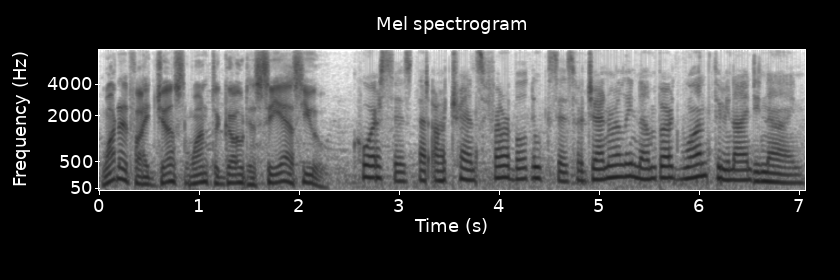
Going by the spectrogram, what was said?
what if I just want to go to CSU? Courses that are transferable to UCSIS are generally numbered 1 through 99.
